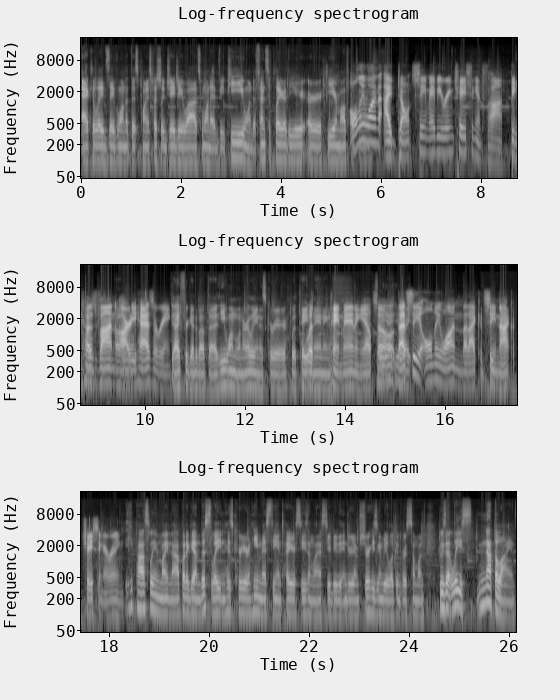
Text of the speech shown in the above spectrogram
accolades they've won at this point, especially J.J. Watt's won MVP, one Defensive Player of the Year or year multiple. Only times. one I don't see maybe ring chasing and Von because Von oh. already has a ring. I forget about that. He won one early in his career with Peyton with Manning. Peyton Manning, yep. So, so yeah, that's right. the only one that I could see not chasing a ring. He possibly might not, but again, this late in his career and he missed the entire season last year due to injury. I'm sure he's going to be looking for someone who's at least not the Lions.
